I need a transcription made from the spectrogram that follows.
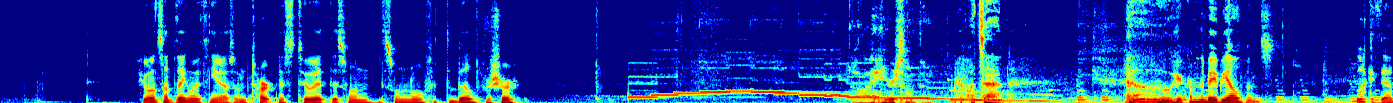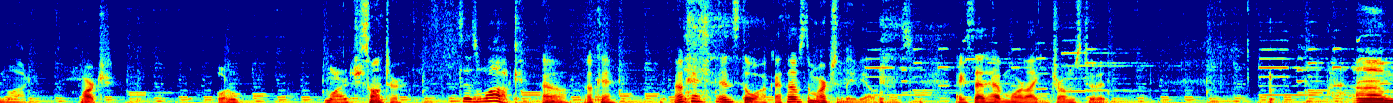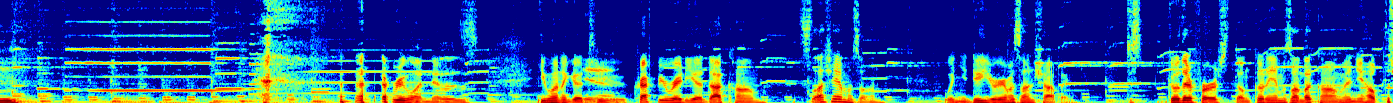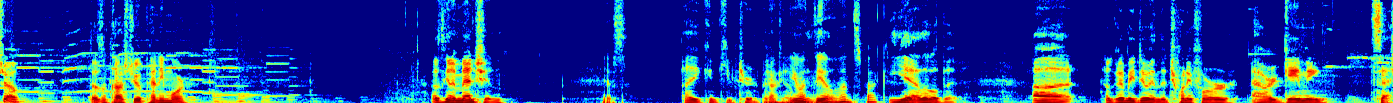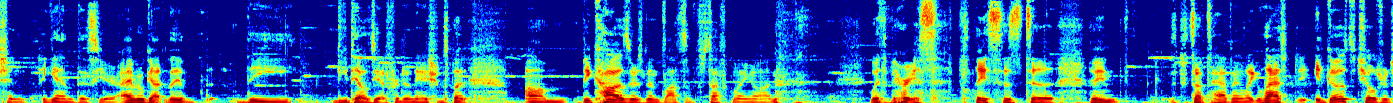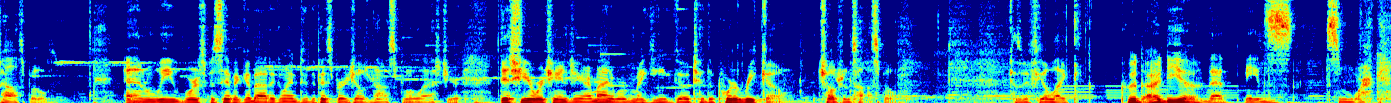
If you want something with you know some tartness to it, this one this one will fit the bill for sure. Oh, I hear something. What's that? Oh, here come the baby elephants. Look at them walk March, or march. saunter. It says walk. Oh, okay. Okay, it's the walk. I thought it was the march of the baby elephants. I guess that'd have more like drums to it. Um, Everyone knows you want to go Yeah. to craftbeerradio.com slash Amazon when you do your Amazon shopping. Just go there first. Don't go to Amazon.com and you help the show. Doesn't cost you a penny more. I was going to mention. Yes. You can keep turning back Uh, up. you want the elephants back? Yeah, a little bit. Uh, I'm going to be doing the 24 hour gaming session again this year. I haven't got the the details yet for donations, but um, because there's been lots of stuff going on with various places to, I mean, stuff to happening. Like last, it goes to Children's Hospital. And we were specific about it going to the Pittsburgh Children's Hospital last year. This year, we're changing our mind. and We're making it go to the Puerto Rico Children's Hospital because we feel like Good idea. that needs some work.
